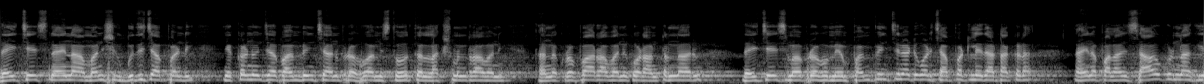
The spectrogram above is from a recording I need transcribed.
దయచేసి నాయన ఆ మనిషికి బుద్ధి చెప్పండి. ఎక్కడి నుంచో పంపించాను ప్రభు మీ స్తోత్రం లక్ష్మణరావు అని తన కృపారావు అని కూడా అంటున్నారు. దయచేసి మా ప్రభు మేము పంపించినట్టు కూడా చెప్పట్లేదట అక్కడ. నాయన పలాని సేవకుడు నాకు ఈ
